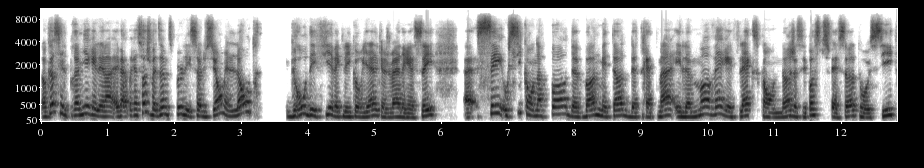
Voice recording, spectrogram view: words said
Donc là, c'est le premier élément. Et après ça, je vais dire un petit peu les solutions, mais l'autre gros défi avec les courriels que je vais adresser, euh, c'est aussi qu'on n'a pas de bonne méthode de traitement et le mauvais réflexe qu'on a, je sais pas si tu fais ça toi aussi,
